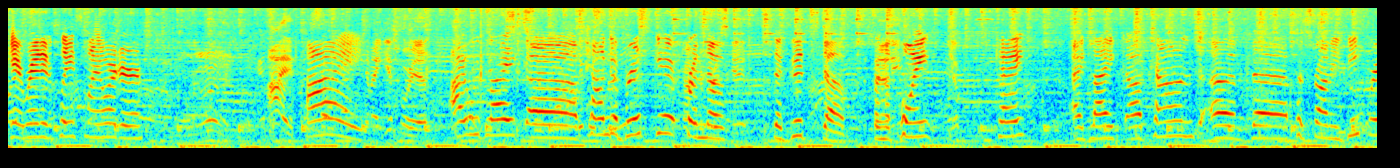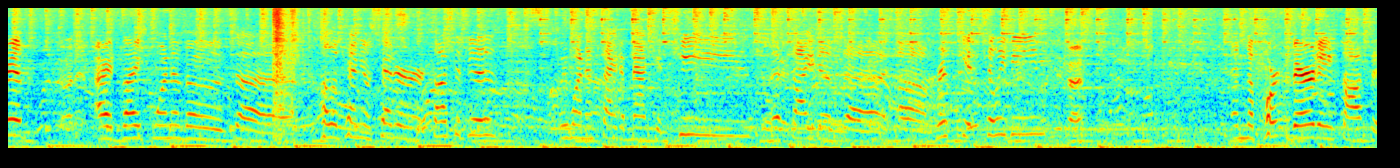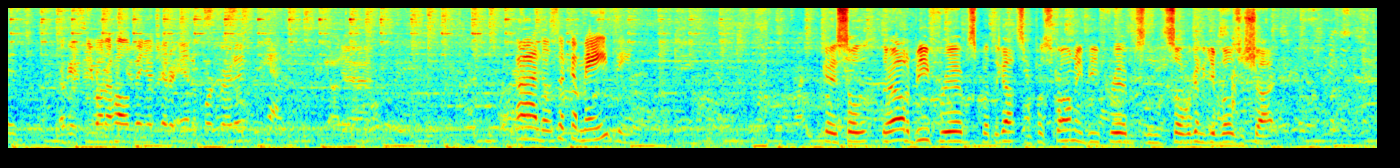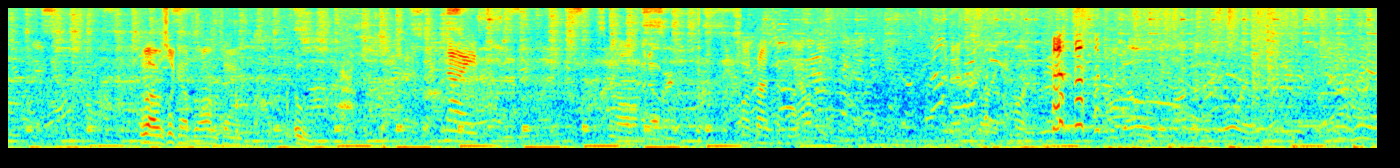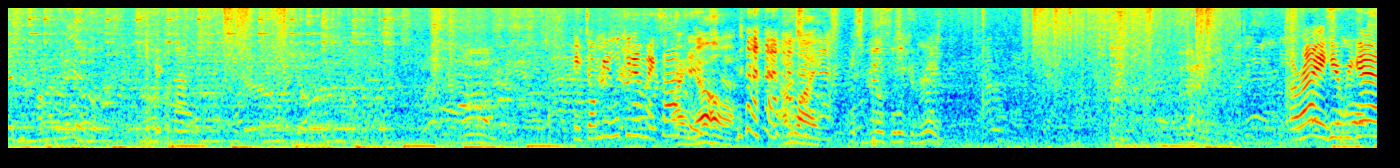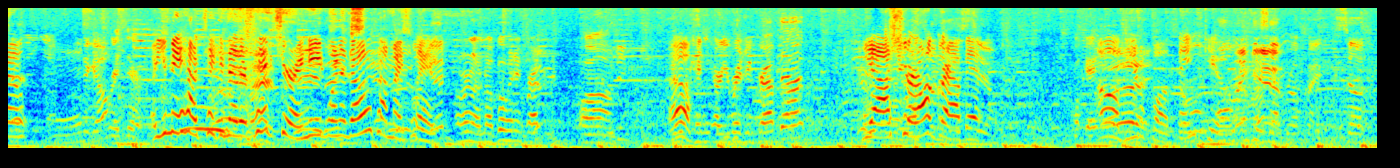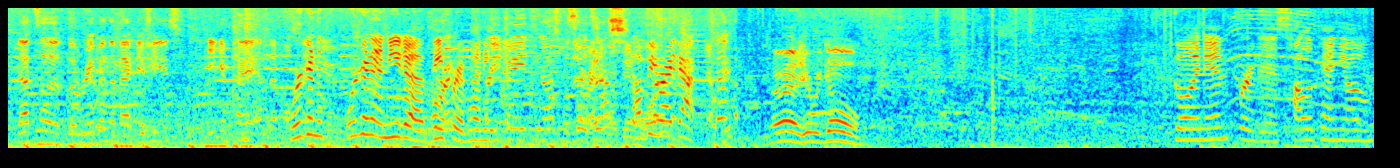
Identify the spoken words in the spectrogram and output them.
Get ready to place my order. hi. Hi. What can I get for you? I would like a pound of brisket from the the good stuff from the point. Yep. Okay. I'd like a pound of the pastrami beef ribs. I'd like one of those uh, jalapeno cheddar sausages. We want a side of mac and cheese, a side of the uh, brisket chili beans, Okay. and the pork verde sausage. Okay, so you want a jalapeno cheddar and a pork verde? Yes. Got it. Ah, those look amazing. Okay, so they're out of beef ribs, but they got some pastrami beef ribs, and so we're gonna give those a shot. Oh, I was looking at the wrong thing. Oh, Nice. Try something else? Hey, don't be looking at my sausage. I know. I'm like, that's a beautiful looking room. All right, here we go. All Right there. Oh, you may have to take another picture. I need one of those on my plate. Oh no, no, go ahead and grab. Um, Oh, can, are you ready to grab that? yeah, sure, I'll grab it. Okay. Oh, beautiful. Thank you. What's up, real quick? So that's a, the rib and the mac and cheese. He can pay, and then we'll We're gonna you- we're gonna need a beef Alright, rib, Are you honey. doing anything else besides that? I'll be right back. All right, here we go. Going in for this jalapeno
